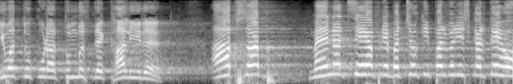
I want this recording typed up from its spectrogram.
ಇವತ್ತು ಕೂಡ ತುಂಬಿಸದೆ ಖಾಲಿ ಇದೆ आप सब मेहनत से अपने बच्चों की परवरिश करते हो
